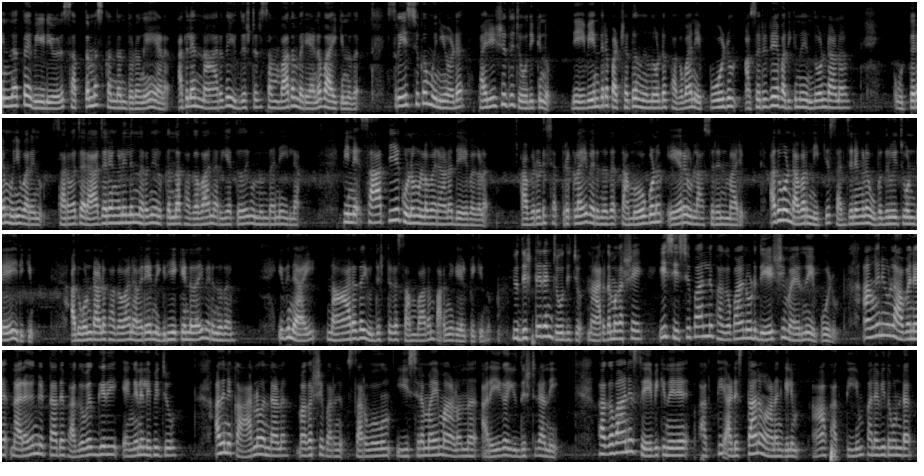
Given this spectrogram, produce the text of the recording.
ഇന്നത്തെ വീഡിയോയിൽ സപ്തമസ്കന്ധം തുടങ്ങുകയാണ്. അതിലെ നാരദ യുധിഷ്ഠിർ സംവാദം വരെയാണ് വായിക്കുന്നത്. ശ്രീശുഖ മുനിയോട് പരീക്ഷിത് ചോദിക്കുന്നു ദേവേന്ദ്ര പക്ഷത്ത് നിന്നുകൊണ്ട് ഭഗവാൻ എപ്പോഴും അസുരരെ വധിക്കുന്നത് എന്തുകൊണ്ടാണ്? ഉത്തരം മുനി പറയുന്നു സർവചരാചരങ്ങളിലും നിറഞ്ഞു നിൽക്കുന്ന ഭഗവാൻ അറിയാത്തത് ഒന്നും തന്നെയില്ല. പിന്നെ സാത്യ ഗുണമുള്ളവരാണ് ദേവകൾ അവരുടെ ശത്രുക്കളായി വരുന്നത് തമോ ഗുണം ഏറെയുള്ള അസുരന്മാരും. അതുകൊണ്ട് അവർ നിത്യ സജ്ജനങ്ങളെ ഉപദ്രവിച്ചുകൊണ്ടേയിരിക്കും. അതുകൊണ്ടാണ് ഭഗവാൻ അവരെ നിഗ്രഹിക്കേണ്ടതായി വരുന്നത്. ഇതിനായി നാരദ യുധിഷ്ഠിര സംവാദം പറഞ്ഞു കേൾപ്പിക്കുന്നു. യുധിഷ്ഠിരൻ ചോദിച്ചു നാരദ മഹർഷേ ഈ ശിശുപാലിന് ഭഗവാനോട് ദേഷ്യമായിരുന്നു എപ്പോഴും. അങ്ങനെയുള്ള അവന് നരകം കിട്ടാതെ ഭഗവത്ഗതി എങ്ങനെ ലഭിച്ചു? അതിന് കാരണം എന്താണ്? മഹർഷി പറഞ്ഞു സർവവും ഈശ്വരമയമാണെന്ന് അറിയുക യുധിഷ്ഠിര നീ. ഭഗവാനെ സേവിക്കുന്നതിന് ഭക്തി അടിസ്ഥാനമാണെങ്കിലും ആ ഭക്തിയും പലവിധമുണ്ട്.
